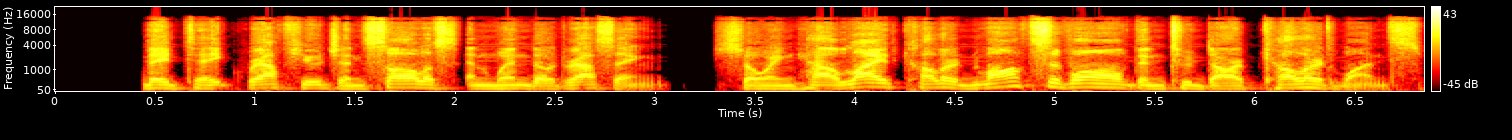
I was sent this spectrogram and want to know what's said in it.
They take refuge and solace in window dressing, showing how light-colored moths evolved into dark-colored ones.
